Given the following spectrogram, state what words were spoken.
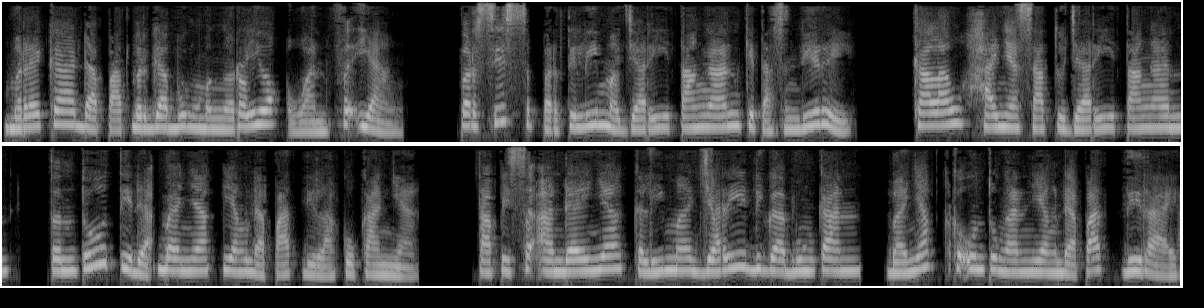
mereka dapat bergabung mengeroyok Wan Fei Yang. Persis seperti lima jari tangan kita sendiri. Kalau hanya satu jari tangan, tentu tidak banyak yang dapat dilakukannya. Tapi seandainya kelima jari digabungkan, banyak keuntungan yang dapat diraih.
